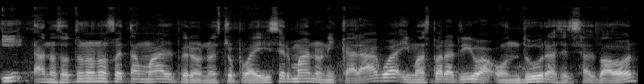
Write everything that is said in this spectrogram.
Y a nosotros no nos fue tan mal, pero nuestro país hermano, Nicaragua y más para arriba, Honduras, El Salvador,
